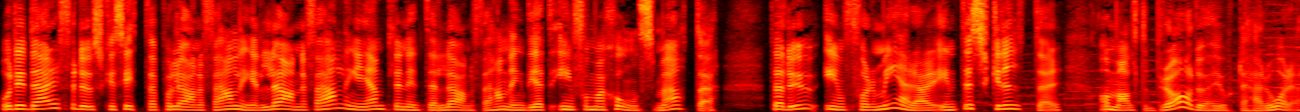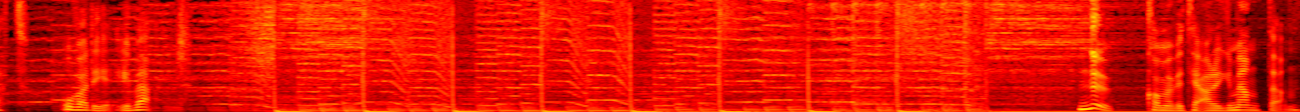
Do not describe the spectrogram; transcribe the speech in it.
Och det är därför du ska sitta på löneförhandlingen. Löneförhandling är egentligen inte en löneförhandling, det är ett informationsmöte. Där du informerar, inte skryter, om allt bra du har gjort det här året och vad det är värt. Nu kommer vi till argumenten.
